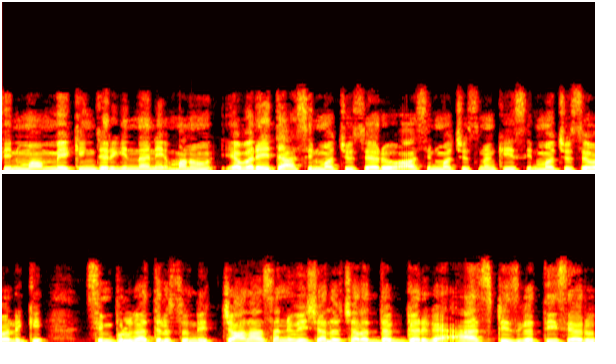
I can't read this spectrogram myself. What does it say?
సినిమా మేకింగ్ జరిగిందని మనం ఎవరైతే ఆ సినిమా చూసారో ఆ సినిమా చూసినాక ఈ సినిమా చూసే వాళ్ళకి సింపుల్గా తెలుస్తుంది. చాలా సన్నివేశాలు చాలా దగ్గరగా యాస్టీస్గా తీశారు.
